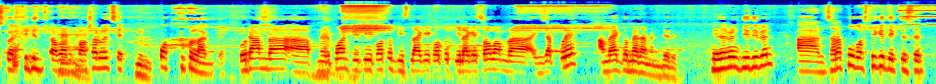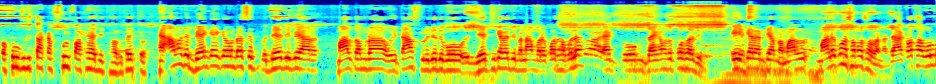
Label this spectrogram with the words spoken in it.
স্কোয়ার ফিট আমার হ্যাঁ, বাসা রয়েছে কতটুকু লাগবে? ওটা আমরা আপনার কোয়ান্টিটি কত পিস লাগে কত কি লাগে সব আমরা হিসাব করে আমরা একদম মেজারমেন্ট দিয়ে দেবো। মেজারমেন্ট দিয়ে দিবেন আর যারা প্রবাস থেকে দেখতেছেন তখন যদি টাকা ফুল পাঠিয়ে দিতে হবে তাই তো? হ্যাঁ আমাদের ব্যাংক অ্যাকাউন্ট আছে দিয়ে দিবে আর মাল তো আমরা ওই ট্রান্সফার দিয়ে দেবো যে ঠিকানা দিবে নাম্বারে কথা বলে একদম জায়গা মতো পৌঁছা দিব। এই. গ্যারান্টি আমরা মাল মালে কোনো সমস্যা হবে না। যা কথা বলব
